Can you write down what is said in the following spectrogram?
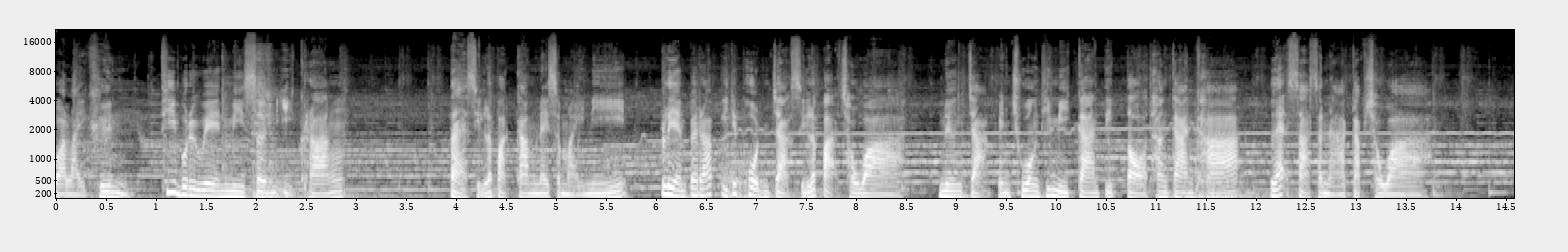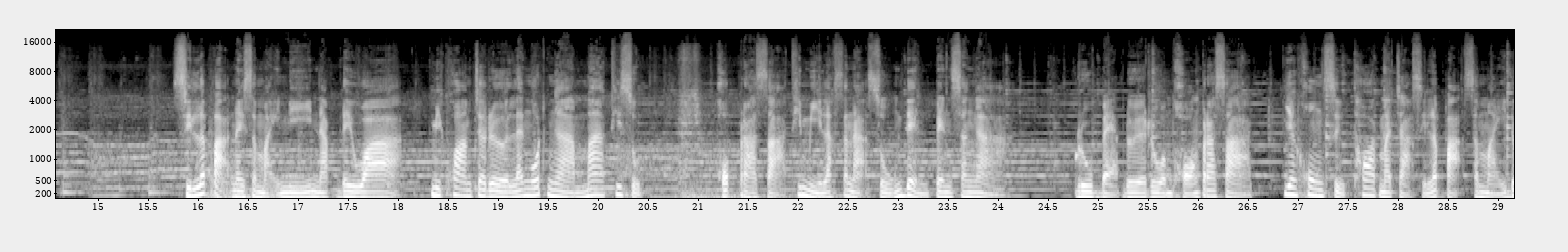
วาลัยขึ้น ที่บริเวณมีเซินอีกครั้ง แต่ศิลปกรรมในสมัยนี้ เปลี่ยนไปรับอิทธิพลจากศิลปะชวา เนื่องจากเป็นช่วงที่มีการติดต่อทางการค้า และศาสนากับชวา ศิลปะในสมัยนี้นับได้ว่า มีความเจริญและงดงามมากที่สุด พบปราสาทที่มีลักษณะสูงเด่นเป็นสง่า รูปแบบโดยรวมของปราสาทยังคงสืบทอดมาจากศิลปะสมัยด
